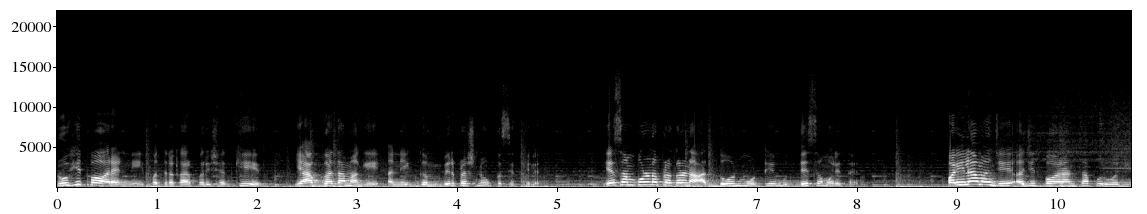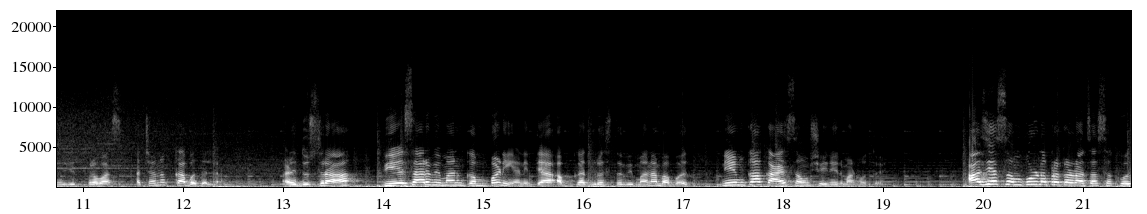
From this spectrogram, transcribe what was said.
रोहित पवार यांनी पत्रकार परिषद घेत या अपघातामागे अनेक गंभीर प्रश्न उपस्थित केलेत. या संपूर्ण प्रकरणात दोन मोठे मुद्दे समोर येत आहेत. पहिला म्हणजे अजित पवारांचा पूर्वनियोजित प्रवास अचानक का बदलला? आणि दुसरा व्ही एस आर विमान कंपनी आणि त्या अपघातग्रस्त विमानाबाबत नेमका काय संशय निर्माण होतोय? आज या संपूर्ण प्रकरणाचा सखोल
